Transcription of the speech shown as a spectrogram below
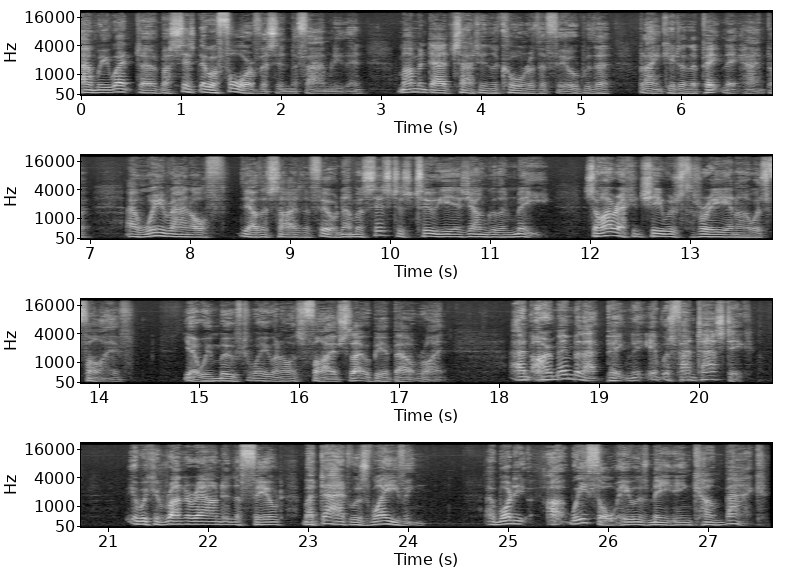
And we went, uh, my sister, there were four of us in the family then. Mum and Dad sat in the corner of the field with a blanket and the picnic hamper, and we ran off the other side of the field. Now, my sister's two years younger than me, so I reckon she was three and I was five. Yeah, we moved away when I was five, so that would be about right. And I remember that picnic, it was fantastic. We could run around in the field. My dad was waving, and what he, uh, we thought he was meaning come back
